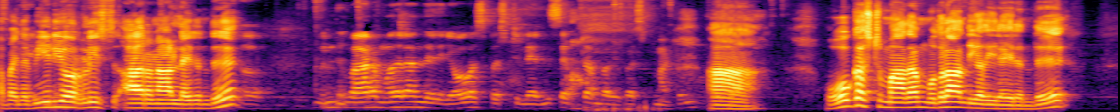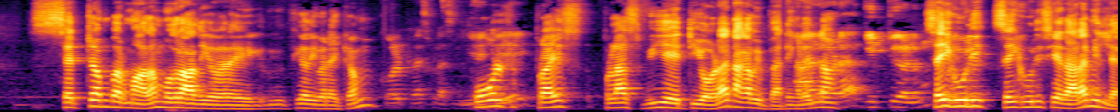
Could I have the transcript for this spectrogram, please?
அப்போ இந்த வீடியோ ரிலீஸ் ஆகிற நாளில் இருந்து இந்த வாரம் முதலாம் தேதி ஆகஸ்ட் ஃபர்ஸ்ட்லேருந்து செப்டம்பர் ஃபர்ஸ்ட் மட்டும். ஆ, ஆகஸ்ட் மாதம் முதலாம் தேதியில இருந்து செப்டம்பர் மாதம் முதலாம் தேதி வரை தேதி வரைக்கும் கோல்ட் ப்ரைஸ் ப்ளஸ் விஏடியோட நகவிப்பார். நீங்கள் என்ன செய்கூலி செய்கூலி சேதாரம் இல்லை.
